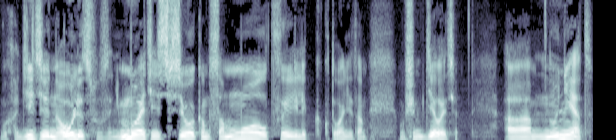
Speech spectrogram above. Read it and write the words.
выходите на улицу, занимайтесь, все, комсомолцы или кто они там, в общем, делайте. А, ну нет,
